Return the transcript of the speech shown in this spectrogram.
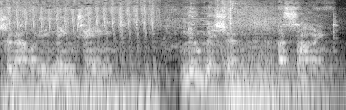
functionality maintained. New mission assigned.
